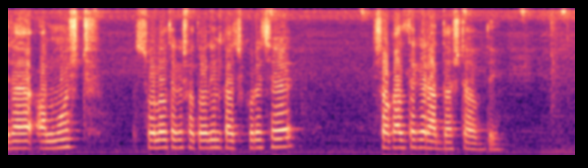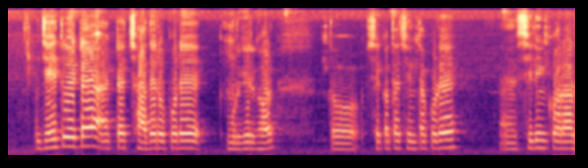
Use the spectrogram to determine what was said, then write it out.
এরা অলমোস্ট ষোলো থেকে সতেরো দিন কাজ করেছে। সকাল থেকে রাত দশটা অবধি। যেহেতু এটা একটা ছাদের উপরে মুরগির ঘর, তো সে কথা চিন্তা করে সিলিং করার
